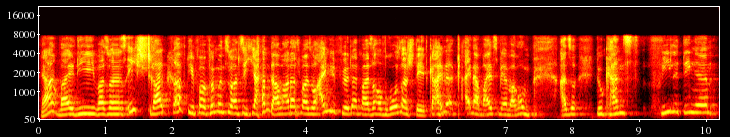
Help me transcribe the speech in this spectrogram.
Ja, weil die, was weiß ich, Schreibkraft, die vor 25 Jahren da war, das mal so eingeführt hat, weil sie auf rosa steht. Keiner, keiner weiß mehr warum. Also du kannst viele Dinge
